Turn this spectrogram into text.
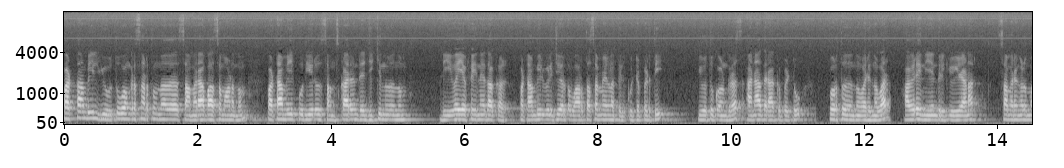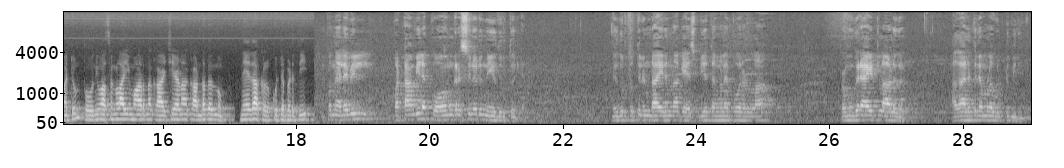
പട്ടാമ്പിയിൽ യൂത്ത് കോൺഗ്രസ് നടത്തുന്നത് സമരാഭാസമാണെന്നും പട്ടാമ്പിയിൽ പുതിയൊരു സംസ്കാരം രചിക്കുന്നുവെന്നും ഡിവൈഎഫ്ഐ നേതാക്കൾ പട്ടാമ്പിയിൽ വിളിച്ചു ചേർത്ത വാർത്താ സമ്മേളനത്തിൽ കുറ്റപ്പെടുത്തി. യൂത്ത് കോൺഗ്രസ് അനാഥരാക്കപ്പെട്ടു. പുറത്തുനിന്ന് വരുന്നവർ അവരെ നിയന്ത്രിക്കുകയാണ്. സമരങ്ങളും മറ്റും തോന്നിവാസങ്ങളായി മാറുന്ന കാഴ്ചയാണ് കണ്ടതെന്നും നേതാക്കൾ കുറ്റപ്പെടുത്തി. ഇപ്പോൾ നിലവിൽ പട്ടാമ്പിയിലെ കോൺഗ്രസിനൊരു നേതൃത്വമില്ല. നേതൃത്വത്തിലുണ്ടായിരുന്ന കെ എസ് ബി തങ്ങളെ പോലുള്ള പ്രമുഖരായിട്ടുള്ള ആളുകൾ ആ കാലത്തിൽ നമ്മളെ വിട്ടുപിരിഞ്ഞു.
